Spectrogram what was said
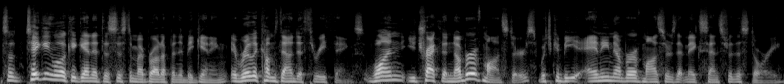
So, taking a look again at the system I brought up in the beginning, it really comes down to three things. One, you track the number of monsters, which can be any number of monsters that make sense for the story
